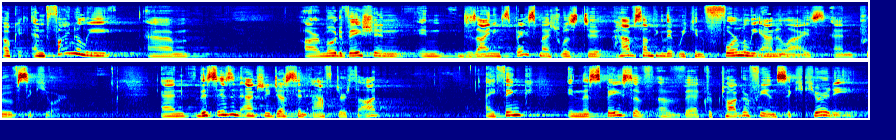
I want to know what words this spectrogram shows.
Okay, and finally, um, our motivation in designing Spacemesh was to have something that we can formally analyze and prove secure. And this isn't actually just an afterthought. I think in the space of, of uh, cryptography and security,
